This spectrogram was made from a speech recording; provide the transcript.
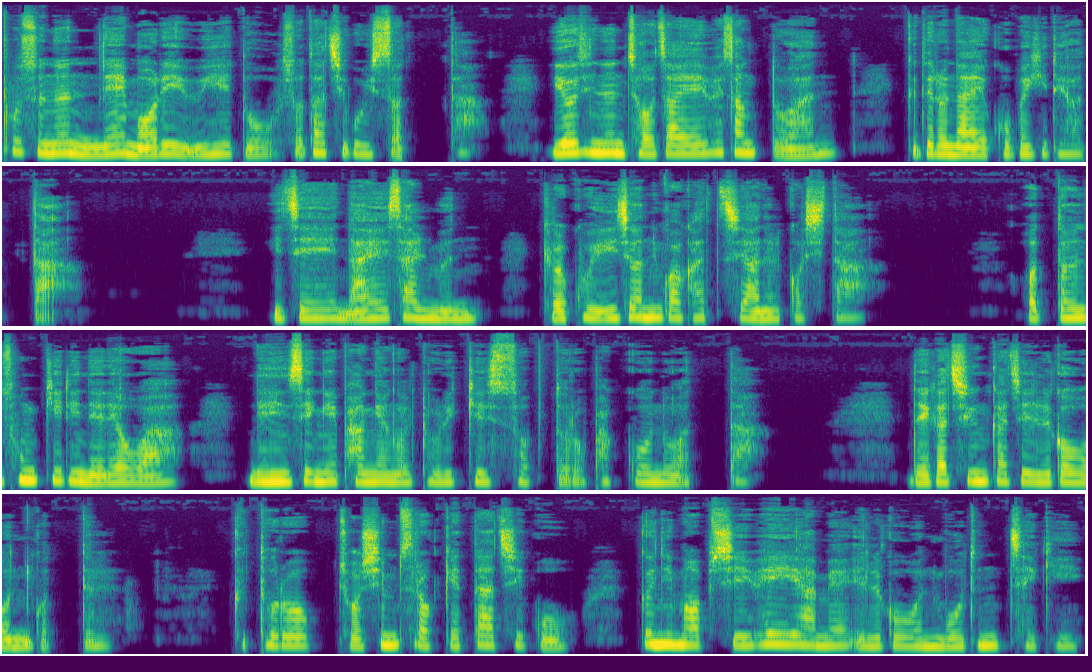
폭포수는 내 머리 위에도 쏟아지고 있었다. 이어지는 저자의 회상 또한 그대로 나의 고백이 되었다. 이제 나의 삶은 결코 이전과 같지 않을 것이다. 어떤 손길이 내려와 내 인생의 방향을 돌이킬 수 없도록 바꾸어 놓았다. 내가 지금까지 읽어온 것들, 그토록 조심스럽게 따지고 끊임없이 회의하며 읽어온 모든 책이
